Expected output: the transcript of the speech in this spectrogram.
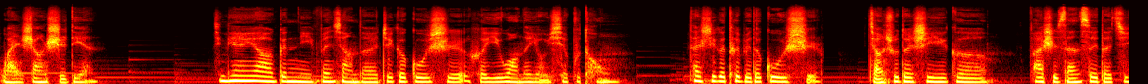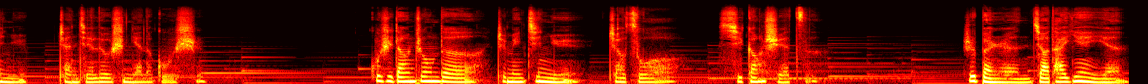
晚上十点。今天要跟你分享的这个故事和以往的有一些不同，它是一个特别的故事，讲述的是一个八十三岁的妓女斩劫六十年的故事。故事当中的这名妓女叫做西冈雪子。日本人叫她燕燕，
